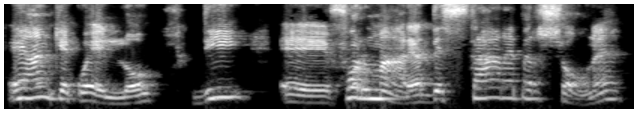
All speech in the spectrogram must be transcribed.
è anche quello di eh, formare, addestrare persone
